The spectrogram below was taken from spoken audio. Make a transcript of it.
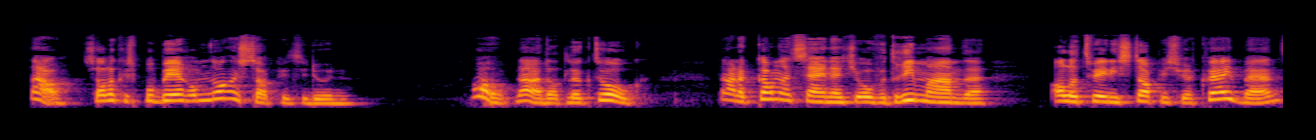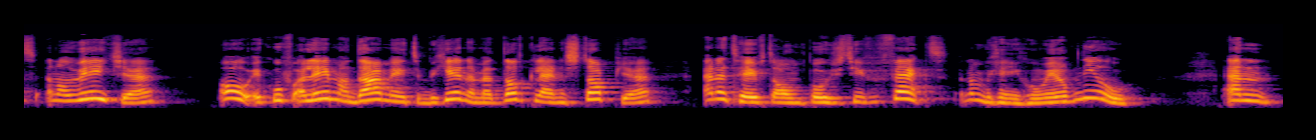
Nou, zal ik eens proberen om nog een stapje te doen? Oh, nou, dat lukt ook. Nou, dan kan het zijn dat je over drie maanden alle twee die stapjes weer kwijt bent. En dan weet je, oh, ik hoef alleen maar daarmee te beginnen met dat kleine stapje. En het heeft al een positief effect. En dan begin je gewoon weer opnieuw. En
